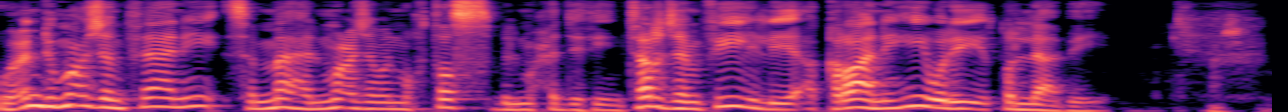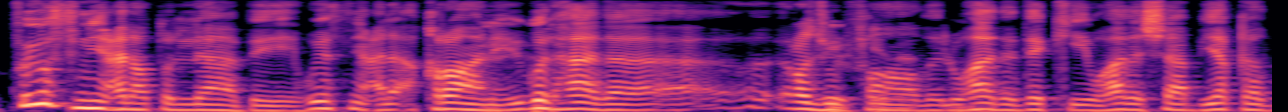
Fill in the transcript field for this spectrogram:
وعنده معجم ثاني سماه المعجم المختص بالمحدثين. ترجم فيه لأقرانه ولطلابه. فيثني على طلابه ويثني على أقرانه يقول هذا رجل فاضل وهذا ذكي وهذا شاب يقظ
